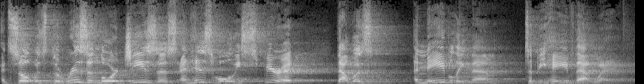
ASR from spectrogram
And so it was the risen Lord Jesus and his Holy Spirit that was enabling them to behave that way.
